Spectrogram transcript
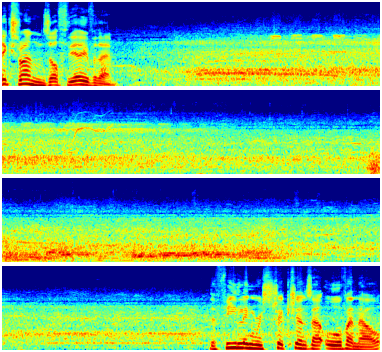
Six runs off the over then. The fielding restrictions are over now.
